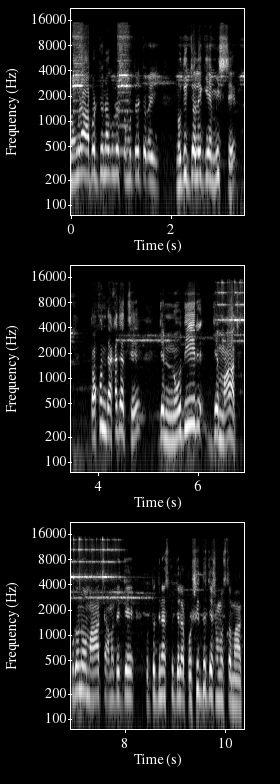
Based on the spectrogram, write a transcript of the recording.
নোংরা আবর্জনাগুলো সমুদ্রের এই নদীর জলে গিয়ে মিশছে, তখন দেখা যাচ্ছে যে নদীর যে মাছ, পুরনো মাছ, আমাদের যে উত্তর দিনাজপুর জেলার প্রসিদ্ধ যে সমস্ত মাছ,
